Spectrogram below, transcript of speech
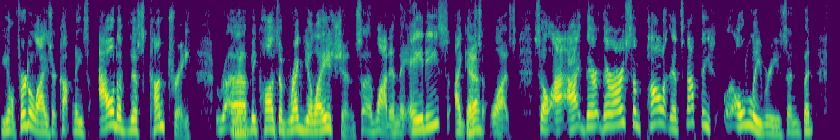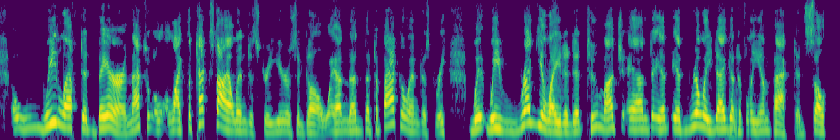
you, know fertilizer companies out of this country uh, yeah. because of regulations. Uh, what in the 80s? I guess yeah. it was. So I, I there there are some poli- It's not the only reason, but we left it bare. And that's like the textile industry years ago and the, the tobacco industry. We, we regulated it too much and it, it really negatively impacted. So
